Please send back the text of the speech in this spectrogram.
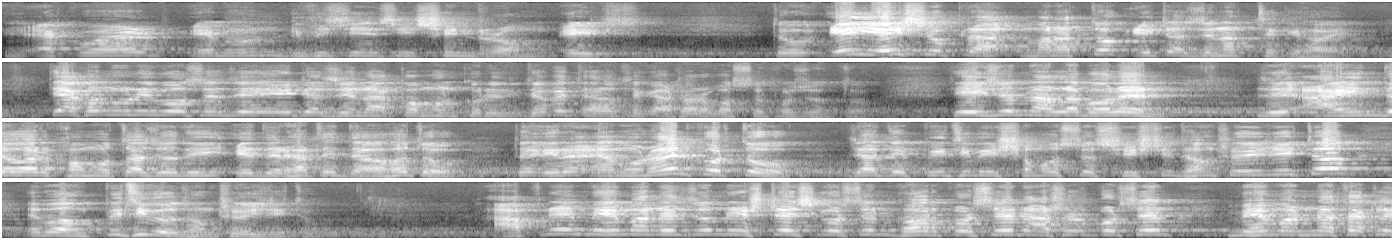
Acquired immune deficiency syndrome AIDS তো এই এইডস রোগটা মারাত্মক, এটা জেনার থেকে হয়। তো এখন উনি বলছেন যে এটা জেনা কমন করে দিতে হবে তেরো থেকে আঠারো বছর পর্যন্ত। তো এই জন্য আল্লাহ বলেন যে আইন দেওয়ার ক্ষমতা যদি এদের হাতে দেওয়া হতো, তো এরা এমন আইন করতো যাতে পৃথিবীর সমস্ত সৃষ্টি ধ্বংস হয়ে যেত এবং পৃথিবীও ধ্বংস হয়ে যেত। আপনি মেহমানের জন্য স্টেজ করছেন, ঘর করছেন আসর করছেন, মেহমান না থাকলে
